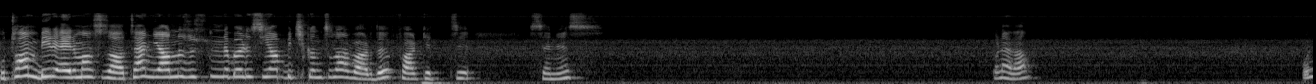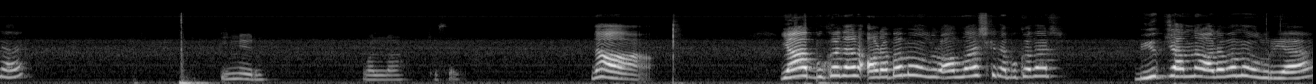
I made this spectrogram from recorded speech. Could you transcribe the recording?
Bu tam bir elmas zaten. Yalnız üstünde böyle siyah bir çıkıntılar vardı. Fark ettiyseniz. Bu ne lan? Bu ne? Bilmiyorum. Vallahi keselim. Ya. Ya bu kadar araba mı olur Allah aşkına bu kadar büyük camlı araba mı olur ya?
